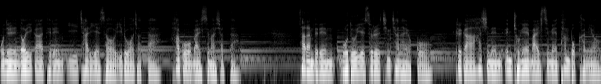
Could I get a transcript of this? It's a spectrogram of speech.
오늘 너희가 들은 이 자리에서 이루어졌다 하고 말씀하셨다. 사람들은 모두 예수를 칭찬하였고 그가 하시는 은총의 말씀에 탐복하며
